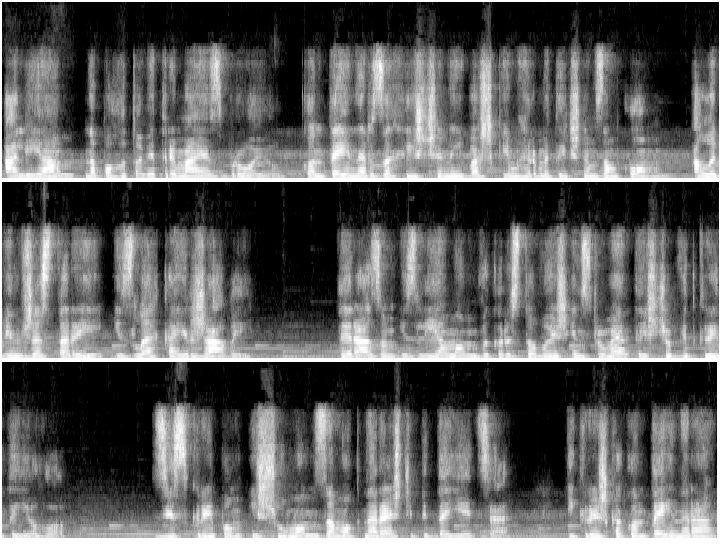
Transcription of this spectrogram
а Ліам на поготові тримає зброю. Контейнер захищений важким герметичним замком, але він вже старий і злегка іржавий. Ти разом із Ліамом використовуєш інструменти, щоб відкрити його. Зі скрипом і шумом замок нарешті піддається, і кришка контейнера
